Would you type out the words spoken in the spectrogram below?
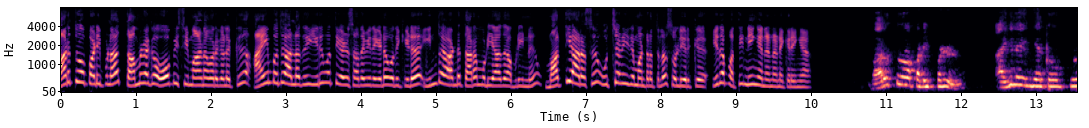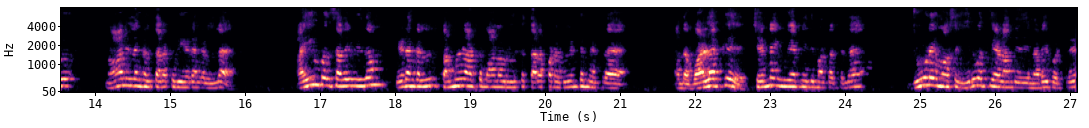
மருத்துவ படிப்புல தமிழக ஓபிசி மாணவர்களுக்கு ஐம்பது அல்லது இருபத்தி ஏழு சதவீத இடஒதுக்கீடு இந்த ஆண்டு தர முடியாது அப்படின்னு மத்திய அரசு உச்சநீதிமன்றத்துல சொல்லியிருக்கு. இத பத்தி நீங்க என்ன நினைக்கிறீங்க? மருத்துவ படிப்பில் அகில இந்திய தொகுப்பு மாநிலங்கள் தரக்கூடிய இடங்கள்ல ஐம்பது சதவீதம் இடங்கள் தமிழ்நாட்டு மாணவர்களுக்கு தரப்பட வேண்டும் என்ற அந்த வழக்கு சென்னை உயர்நீதிமன்றத்தில் ஜூலை மாதம் இருபத்தி ஏழாம் தேதி நடைபெற்று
